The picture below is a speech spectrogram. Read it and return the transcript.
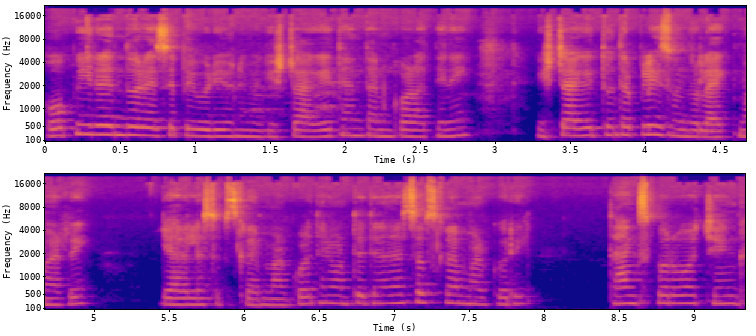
ಹೋಪ್ ಇರೋದು ರೆಸಿಪಿ ವಿಡಿಯೋ ನಿಮಗೆ ಇಷ್ಟ ಆಗೈತೆ ಅಂತ ಅಂದ್ಕೊಳತ್ತೀನಿ ಇಷ್ಟ ಆಗಿತ್ತು ಅಂದರೆ ಪ್ಲೀಸ್ ಒಂದು ಲೈಕ್ ಮಾಡಿರಿ. ಯಾರೆಲ್ಲ ಸಬ್ಸ್ಕ್ರೈಬ್ ಮಾಡ್ಕೊಳ್ತೀನಿ ನೋಡ್ತಿದ್ದೀನಿ ಅಂದರೆ ಸಬ್ಸ್ಕ್ರೈಬ್ ಮಾಡ್ಕೊರಿ. ಥ್ಯಾಂಕ್ಸ್ ಫಾರ್ ವಾಚಿಂಗ್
